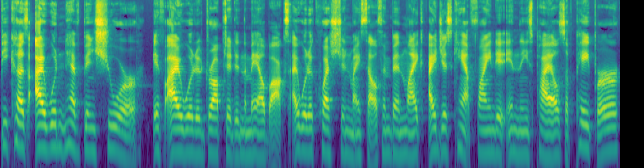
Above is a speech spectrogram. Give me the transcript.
because I wouldn't have been sure if I would have dropped it in the mailbox. I would have questioned myself and been like, I just can't find it in these piles of paper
